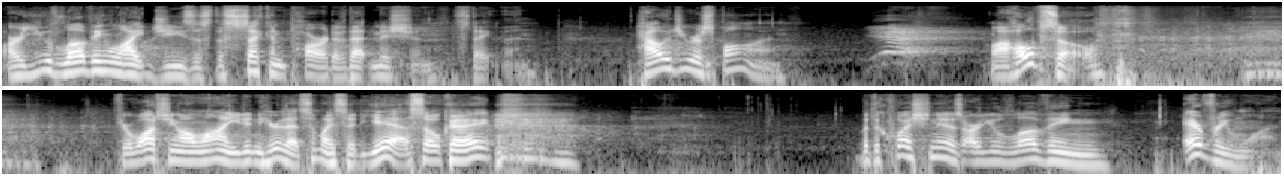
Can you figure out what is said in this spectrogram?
are you loving like Jesus, the second part of that mission statement, how would you respond? Yes. Well, I hope so. if you're watching online, you didn't hear that. Somebody said yes, okay? But the question is are you loving everyone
